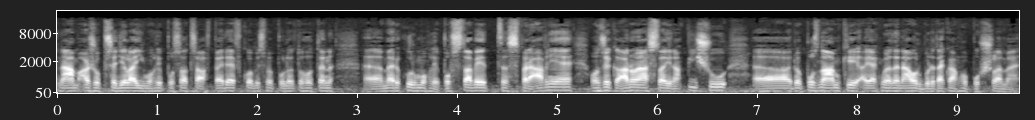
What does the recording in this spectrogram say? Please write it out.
nám, až ho předělají, mohli poslat třeba v PDF, aby jsme podle toho ten Merkur mohli postavit správně. On řekl, ano, já se tady napíšu do poznámky a jakmile ten návod bude, tak vám ho pošleme.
